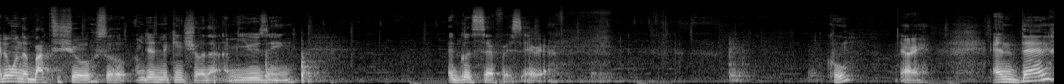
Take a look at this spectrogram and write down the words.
I don't want the back to show, so I'm just making sure that I'm using a good surface area. Cool? All right. And then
